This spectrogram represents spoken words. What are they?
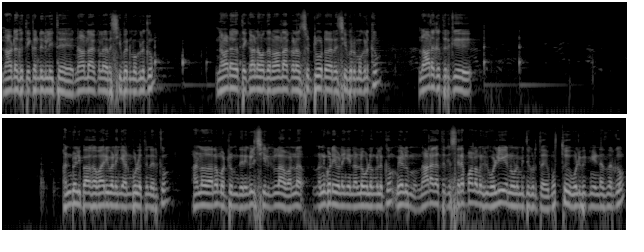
நாடகத்தை கண்டுகளித்த நாடாக்கள ரசி பெருமக்களுக்கும் நாடகத்தை காண வந்த நாடாக்கள சுற்றுவட்டார ரசி பெருமக்களுக்கும் நாடகத்திற்கு அன்பளிப்பாக வாரி வழங்கிய அன்புள்ளத்தினருக்கும் அன்னதானம் மற்றும் இந்த நிகழ்ச்சிகளுக்கெல்லாம் வண்ண நன்கொடை வழங்கிய நல்ல உள்ளங்களுக்கும் மேலும் நாடகத்திற்கு சிறப்பான முறையில் ஒளியை ஒளிமித்து கொடுத்த முத்து ஒளிமிக்க இனத்திற்கும்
